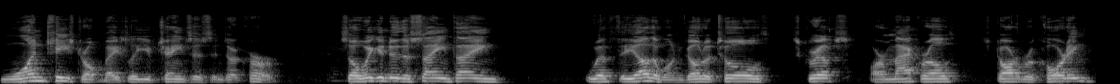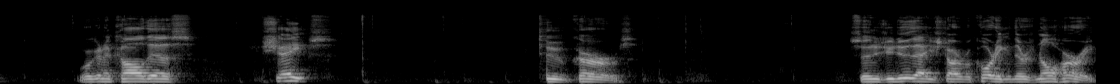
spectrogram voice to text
one keystroke, basically, you've changed this into a curve. So we can do the same thing with the other one. Go to Tools, Scripts, or Macros, start recording. We're going to call this Shapes to curves. As soon as you do that, you start recording. There's no hurry.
